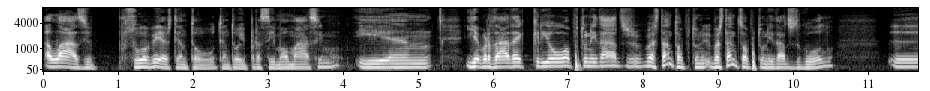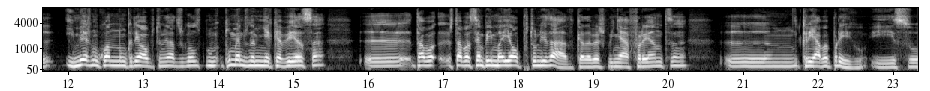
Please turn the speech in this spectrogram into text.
a Lásio, sua vez, tentou, tentou ir para cima ao máximo e, um, e a verdade é que criou oportunidades, bastante oportuni bastantes oportunidades de golo. Uh, e mesmo quando não criava oportunidades de golos, pelo menos na minha cabeça, uh, estava, estava sempre em meia oportunidade. Cada vez que vinha à frente, uh, criava perigo. E isso,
